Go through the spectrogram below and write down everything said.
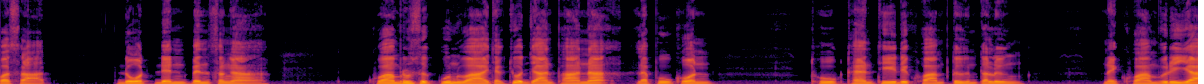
ปราสาท โดดเด่นเป็นสง่า ความรู้สึกวุ่นวายจากจวดยานพาหนะและผู้คน ถูกแทนที่ด้วยความตื่นตะลึง ในความวิริยะ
